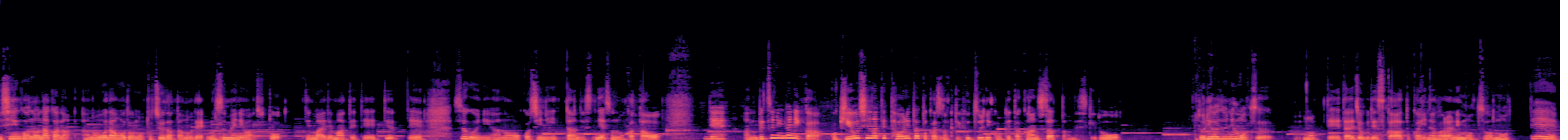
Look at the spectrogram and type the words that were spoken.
信号の中の、あの、横断歩道の途中だったので、娘にはちょっと手前で待っててって言って、すぐにあの、起こしに行ったんですね、その方を。で、あの別に何かこう気を失って倒れたとかじゃなくて普通にこけた感じだったんですけど、とりあえず荷物持って大丈夫ですか？とか言いながら荷物を持って、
